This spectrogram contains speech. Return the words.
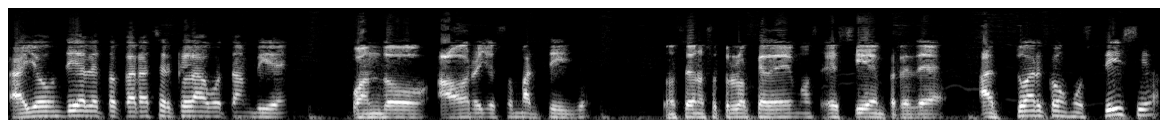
A ellos un día les tocará ser clavo también, cuando ahora ellos son martillos. Entonces nosotros lo que debemos es siempre de actuar con justicia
